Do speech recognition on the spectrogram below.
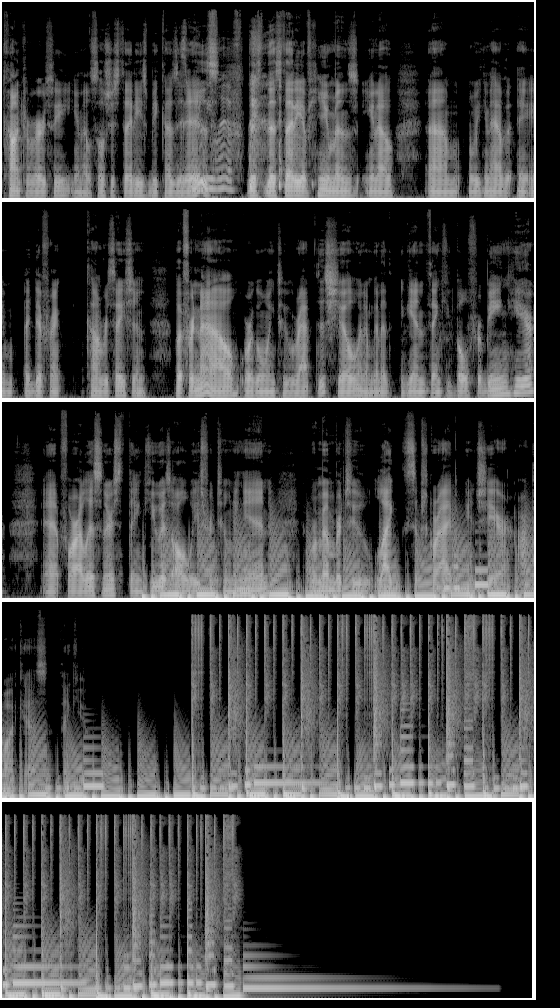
controversy, you know, social studies because it is this the study of humans. You know, um, we can have a, a different conversation. But for now, we're going to wrap this show, and I'm going to again thank you both for being here. Uh, for our listeners, thank you as always for tuning in. Remember to like, subscribe, and share our podcast. Thank you.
